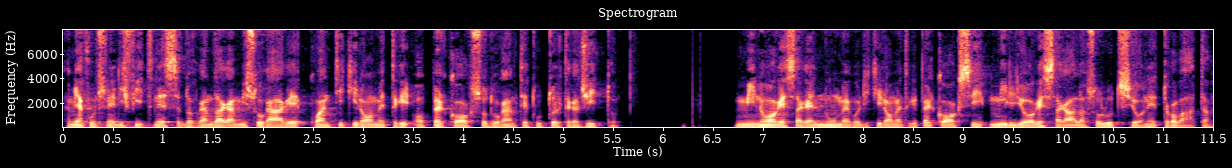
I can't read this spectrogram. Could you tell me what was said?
la mia funzione di fitness dovrà andare a misurare quanti chilometri ho percorso durante tutto il tragitto. Minore sarà il numero di chilometri percorsi, migliore sarà la soluzione trovata.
